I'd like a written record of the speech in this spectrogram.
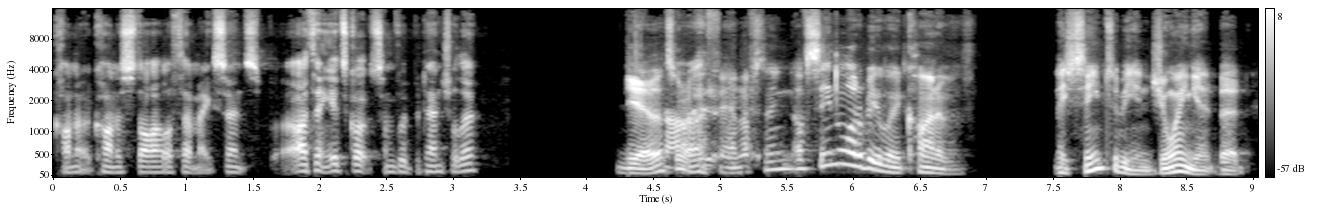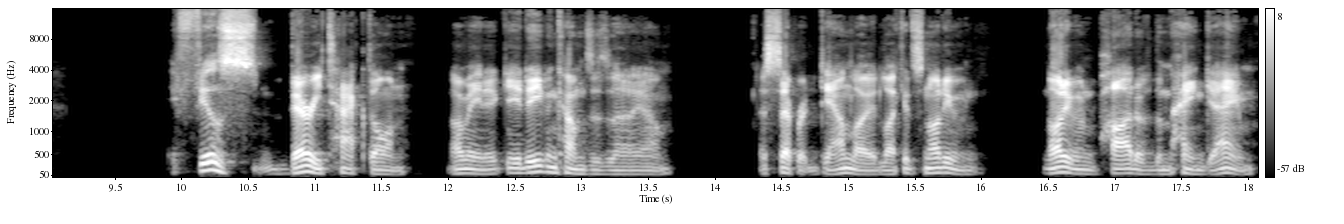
kind of kind of style, if that makes sense. But I think it's got some good potential there. Yeah, that's what I found. I've seen I've seen a lot of people kind of they seem to be enjoying it, but it feels very tacked on. I mean, it, it even comes as a um a separate download. Like it's not even not even part of the main game.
